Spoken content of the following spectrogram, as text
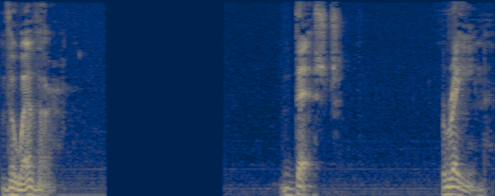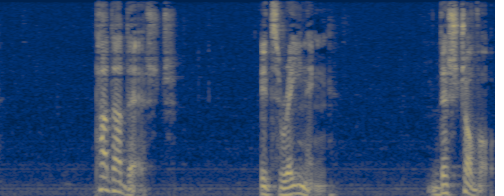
The weather. Deszcz. Rain. Pada deszcz. It's raining. Deszczowo.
